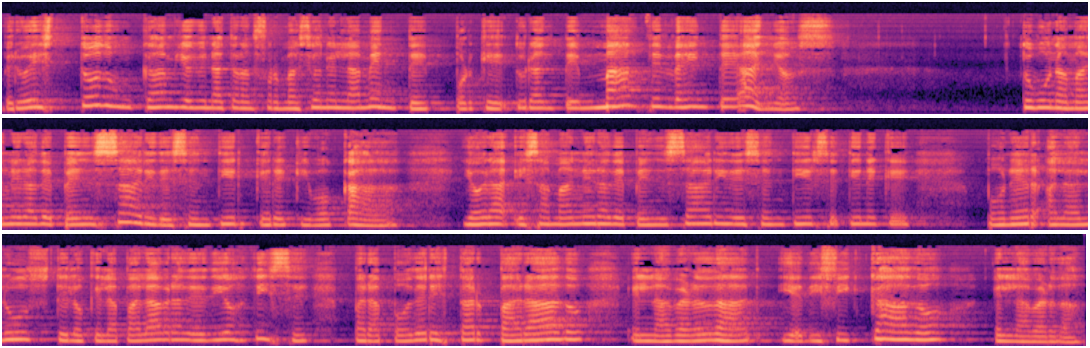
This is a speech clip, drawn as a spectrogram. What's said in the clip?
pero es todo un cambio y una transformación en la mente porque durante más de 20 años tuvo una manera de pensar y de sentir que era equivocada. Y ahora esa manera de pensar y de sentir se tiene que poner a la luz de lo que la palabra de Dios dice para poder estar parado en la verdad y edificado en la verdad.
